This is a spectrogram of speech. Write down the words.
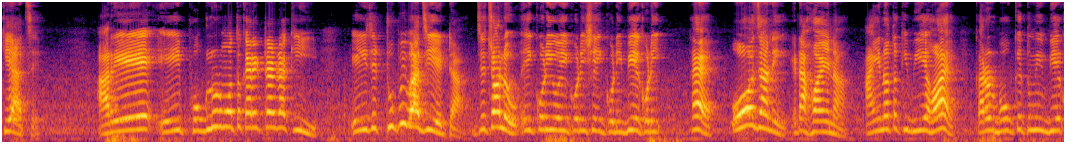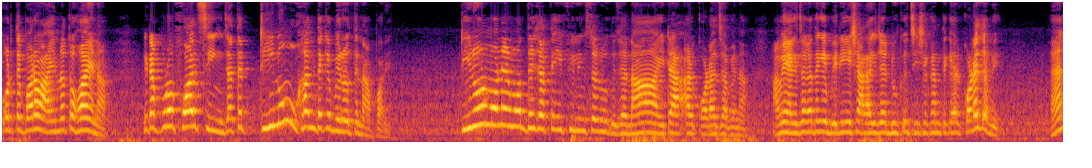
কে আছে? আরে, এই ফগলুর মতো ক্যারেক্টাররা কি? এই যে টুপিবাজি এটা, যে চলো এই করি, ওই করি, সেই করি, বিয়ে করি হ্যাঁ ও জানে এটা হয় না। আইনত কি বিয়ে হয়? কারোর বউকে তুমি বিয়ে করতে পারো, আইনত হয় না। এটা পুরো ফলসিং যাতে টিনু ওখান থেকে বেরোতে না পারে। টিনুর মনের মধ্যে যাতে এই ফিলিংসটা ঢুকে যায়, না, এটা আর করা যাবে না। আমি এক জায়গা থেকে বেরিয়ে এসে আরেক জায়গায় ঢুকেছি, সেখান থেকে আর করা যাবে? হ্যাঁ?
